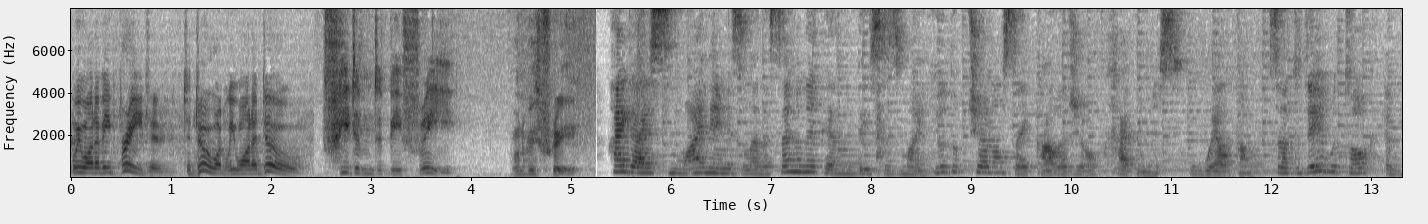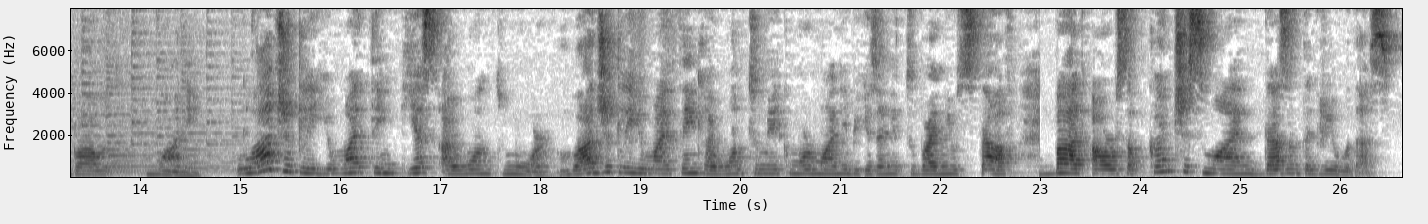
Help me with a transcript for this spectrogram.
We want to be free to, to do what we want to do. Freedom to be free. I want to be free. Hi guys, my name is Lena Semenek and this is my YouTube channel Psychology of Happiness. Welcome. So today we talk about money. Logically, you might think, yes, I want more. Logically, you might think, I want to make more money because I need to buy new stuff. But our subconscious mind doesn't agree with us.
